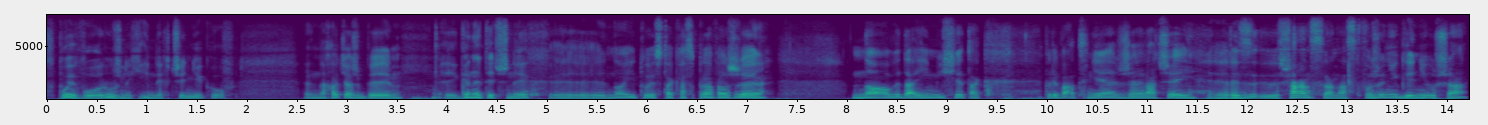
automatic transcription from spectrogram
wpływu różnych innych czynników, no chociażby genetycznych. No i tu jest taka sprawa, że no wydaje mi się tak prywatnie, że raczej szansa na stworzenie geniusza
